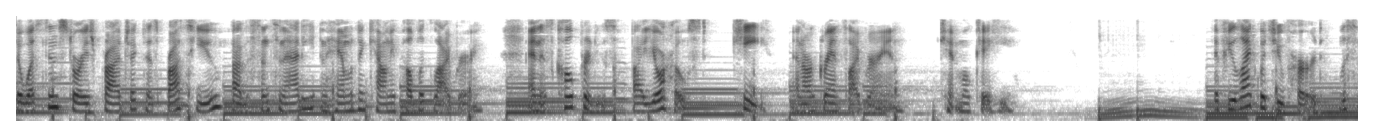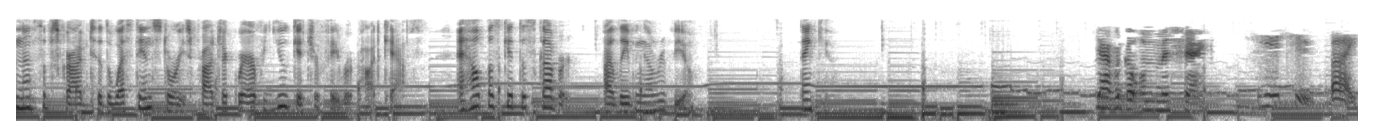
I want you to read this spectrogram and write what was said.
The West End Stories Project is brought to you by the Cincinnati and Hamilton County Public Library and is co produced by your host, Key, and our grants librarian, Kent Mulcahy. If you like what you've heard, listen and subscribe to the West End Stories Project wherever you get your favorite podcasts, and help us get discovered by leaving a review. Thank you. Have a good one, Miss Shank. You too. Bye.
